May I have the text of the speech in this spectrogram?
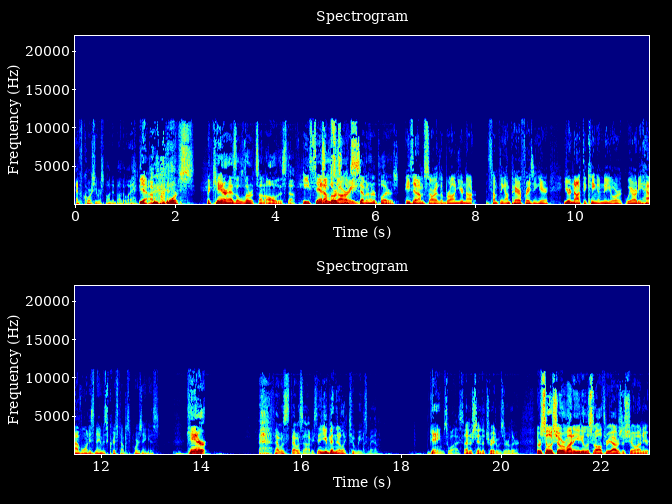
Of course, he responded. By the way. Yeah, of course. But Kanter has alerts on all of this stuff. He said, has "I'm alerts on sorry." like 700 players. He said, "I'm sorry, LeBron. You're not something. I'm paraphrasing here. You're not the king of New York. We already have one. His name is Kristaps Porzingis." Kanter, that was that was obvious. And you've been there like two weeks, man. Games wise, I understand the trade was earlier. The Russillo Show reminding you you can listen to all three hours of the show on your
